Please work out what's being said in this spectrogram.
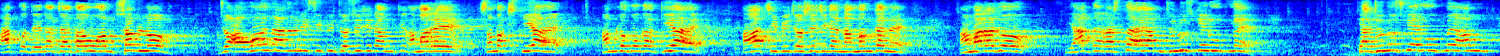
आपको देना चाहता हूँ। हम सब लोग जो आह्वान आदरणीय सीपी जोशी जी ने हमारे समक्ष किया है, हम लोगों का किया है। आज सीपी जोशी जी का नामांकन है। हमारा जो यहाँ का रास्ता है, हम जुलूस के रूप में क्या जुलूस के रूप में हम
